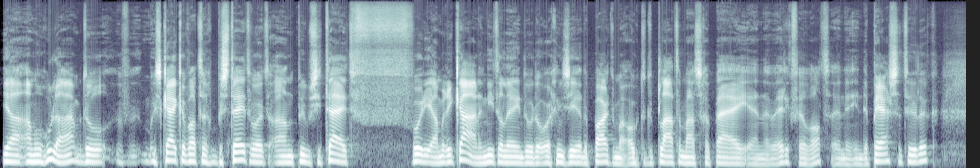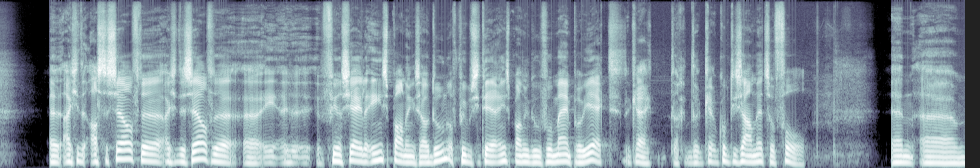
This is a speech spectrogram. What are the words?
Ja, Amahula, ik bedoel, eens kijken wat er besteed wordt aan publiciteit voor die Amerikanen. Niet alleen door de organiserende partner, maar ook door de platenmaatschappij en eh, weet ik veel wat. En in de pers natuurlijk. Eh, als, je, als, dezelfde, als je dezelfde eh, eh, financiële inspanning zou doen, of publicitaire inspanning doen voor mijn project, dan, krijg, dan, komt die zaal net zo vol. En ehm,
